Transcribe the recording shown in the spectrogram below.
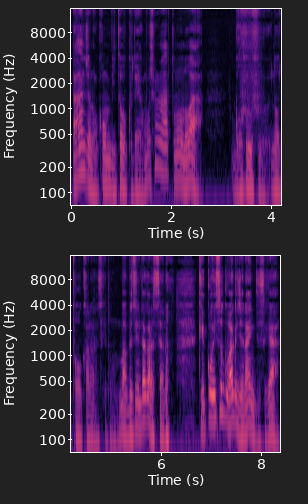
男女のコンビトークで面白いなと思うのはご夫婦の10日なんですけどもまあ別にだからってあの 結婚急ぐわけじゃないんですが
